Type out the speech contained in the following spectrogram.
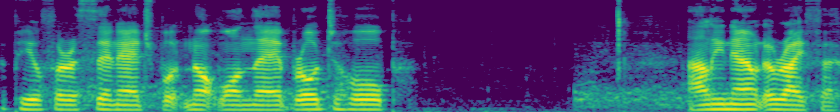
Appeal for a thin edge, but not one there. Broad to Hope. Ali now to Rifer.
